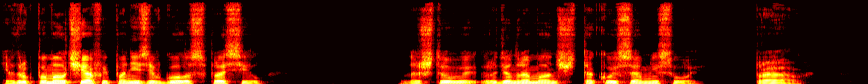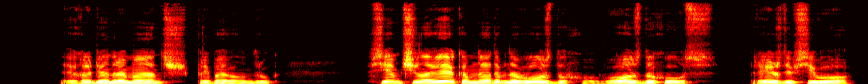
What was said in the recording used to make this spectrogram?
и вдруг, помолчав и понизив голос, спросил. — Да что вы, Родион Романович, такой сам не свой? — Право. — Эх, Родион Романович, — прибавил он вдруг, Всем человекам надобно воздуху, воздухус, прежде всего.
